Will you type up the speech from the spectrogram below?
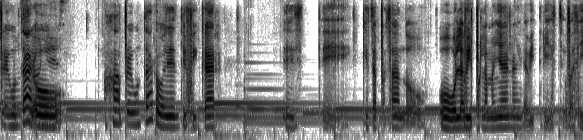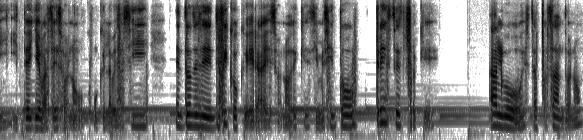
preguntar o ajá, preguntar o identificar este qué está pasando o la vi por la mañana y la vi triste o así y te llevas eso, ¿no? Como que la ves así. Entonces identifico que era eso, ¿no? De que si me siento triste es porque algo está pasando, ¿no?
